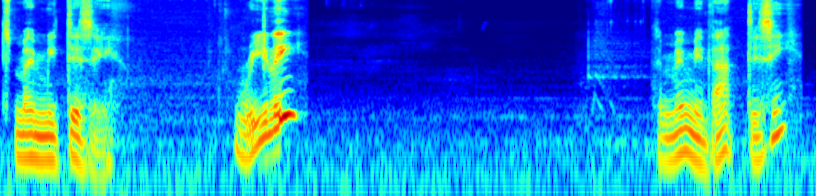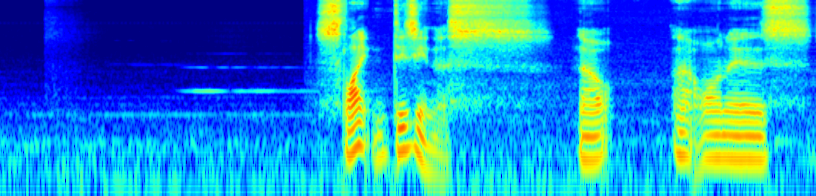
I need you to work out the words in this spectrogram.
It's made me dizzy. Really? It made me that dizzy? Slight dizziness. No, that one is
